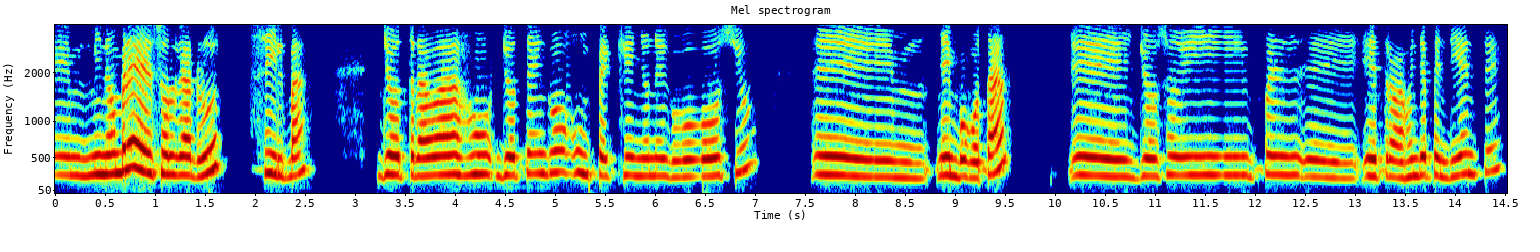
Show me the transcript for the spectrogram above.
Eh, mi nombre es Olga Ruth Silva. Yo trabajo, yo tengo un pequeño negocio em, en Bogotá. Eh, yo soy, pues, eh, trabajo independiente.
